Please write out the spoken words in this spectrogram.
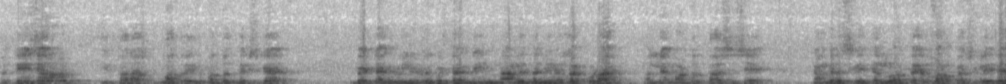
ಪ್ರತಿ ಜನರು ಇರ್ತಾರೆ ಅಷ್ಟು ಮಾತ್ರ ಇಲ್ಲಿ ಬಂದು ಅಧ್ಯಕ್ಷರಿಗೆ ಭೇಟಿಯಾಗ್ರಿ ಲೀಡ್ರಿಗೆ ಭೇಟಿಯಾಗ್ರಿ. ಇನ್ನು ನಾಳಿಂದ ನೀವೆಲ್ಲ ಕೂಡ ಅಲ್ಲೇ ಮಾಡ್ತಾರೆ ತಾಸಿಸಿ ಕಾಂಗ್ರೆಸ್ಗೆ ಗೆಲ್ಲುವಂಥ ಎಲ್ಲ ಅವಕಾಶಗಳಿದೆ.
